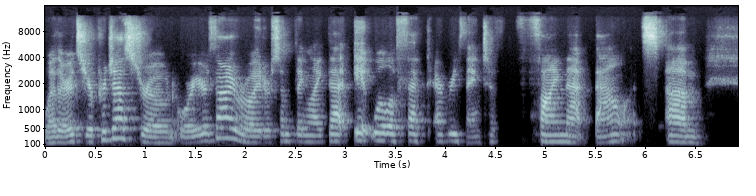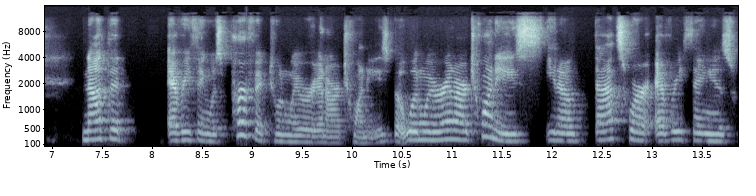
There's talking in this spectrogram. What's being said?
whether it's your progesterone or your thyroid or something like that. It will affect everything to find that balance. Um, not that everything was perfect when we were in our 20s but when we were in our 20s you know that's where everything is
